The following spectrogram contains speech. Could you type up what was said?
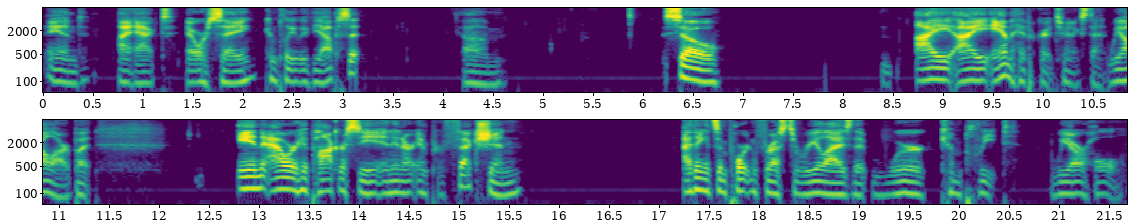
and I act or say completely the opposite. Um, so I I am a hypocrite to an extent. We all are, but in our hypocrisy and in our imperfection, I think it's important for us to realize that we're complete. We are whole.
